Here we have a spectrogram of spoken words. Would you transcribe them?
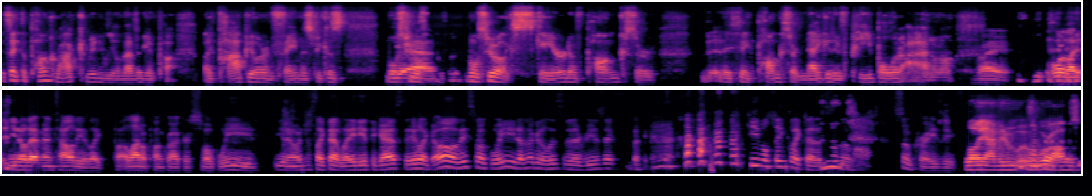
it's like the punk rock community. You'll never get po- like popular and famous because most Yeah. people, most people are like scared of punks or they think punks are negative people or I don't know. right. Or like you know that mentality of like a lot of punk rockers smoke weed. You know, just like that lady at the gas station, like, oh, they smoke weed. I'm not gonna listen to their music. People think like that. It's so, so crazy. Well, yeah, I mean, we're always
